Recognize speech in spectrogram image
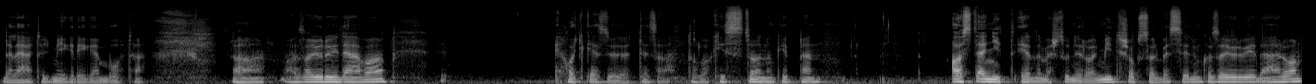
de lehet, hogy még régen volt a, az ajurvédával. Hogy kezdődött ez a dolog? Hisz tulajdonképpen azt ennyit érdemes tudni róla, hogy mit sokszor beszélünk az ajurvédáról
